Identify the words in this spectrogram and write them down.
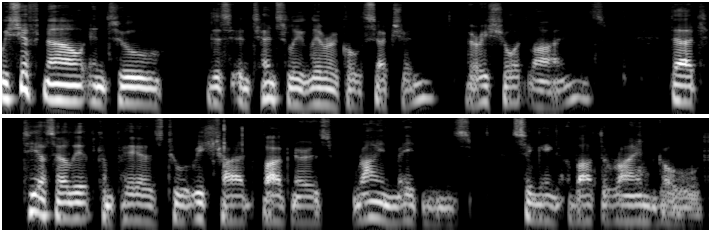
We shift now into this intensely lyrical section, very short lines, that T.S. Eliot compares to Richard Wagner's Rhine Maidens singing about the Rhine gold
